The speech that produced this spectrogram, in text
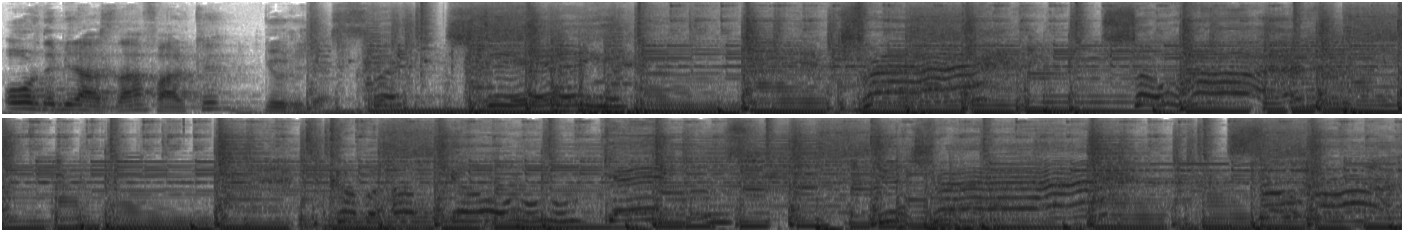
Orada biraz daha farkı göreceğiz. Try so hard to cover up your games. You try so hard,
